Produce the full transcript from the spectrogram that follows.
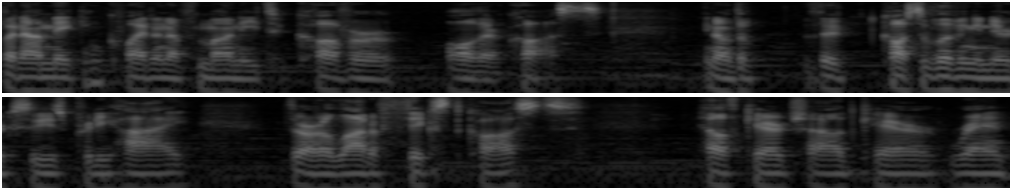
but not making quite enough money to cover all their costs. You know, the, the cost of living in New York City is pretty high. There are a lot of fixed costs healthcare, childcare, rent,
